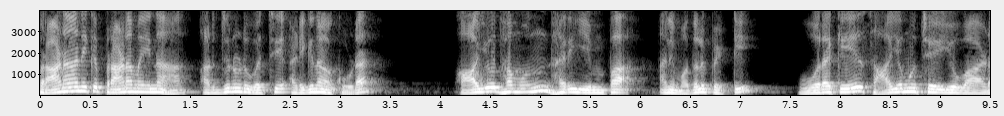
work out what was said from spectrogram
ప్రాణానికి ప్రాణమైన అర్జునుడు వచ్చి అడిగినా కూడా ఆయుధమున్ ధరియింప అని మొదలుపెట్టి ఊరకే సాయము చేయువాడ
